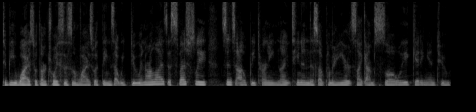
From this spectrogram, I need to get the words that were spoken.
to be wise with our choices and wise with things that we do in our lives, especially since I'll be turning 19 in this upcoming year. It's like I'm slowly getting into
